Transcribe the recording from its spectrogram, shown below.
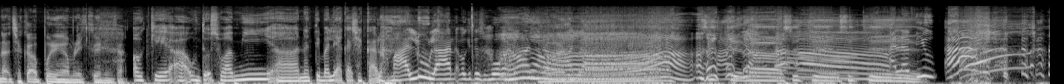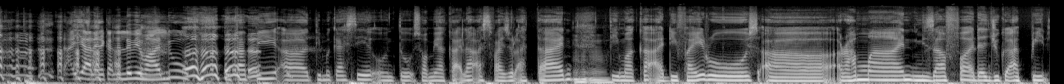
nak cakap apa dengan mereka ni Kak? Okey, uh, untuk suami uh, nanti balik akak cakap lah. Malu lah nak bagi tu semua orang dengar. Alah. Sikit lah Sikit Sikit I love you. Ah. tak payahlah cakap lebih malu. Tetapi uh, terima kasih untuk suami akak lah Asfaizul Atan, Mm-mm. tim akak Adi Fairuz, uh, Rahman, Mizafa dan juga Apid.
